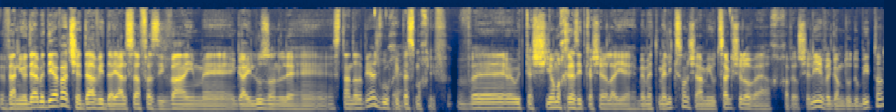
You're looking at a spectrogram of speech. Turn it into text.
ואני יודע בדיעבד שדוד היה על סף עזיבה עם אה, גיא לוזון לסטנדרט ליאז' והוא כן. חיפש מחליף. והוא התקש... יום אחרי זה התקשר אליי אה, באמת מליקסון, שהיה מיוצג שלו והיה חבר שלי, וגם דודו ביטון.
